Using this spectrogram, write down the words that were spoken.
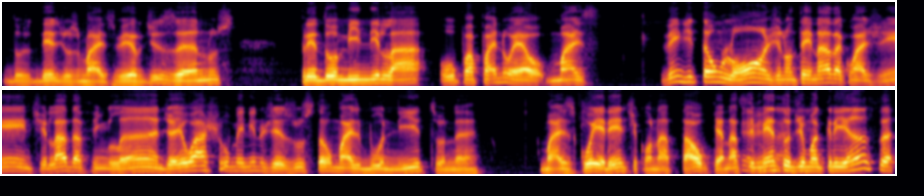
do, desde os mais verdes anos, predomine lá o Papai Noel. Mas vem de tão longe, não tem nada com a gente, lá da Finlândia. Eu acho o Menino Jesus tão mais bonito, né? Mais coerente com o Natal, que é nascimento é de uma criança.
